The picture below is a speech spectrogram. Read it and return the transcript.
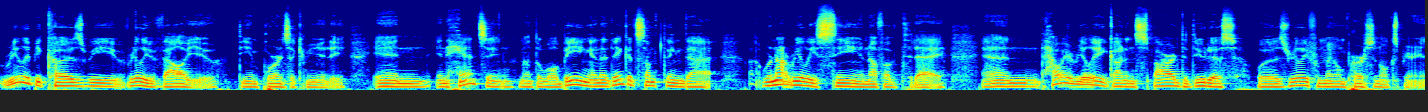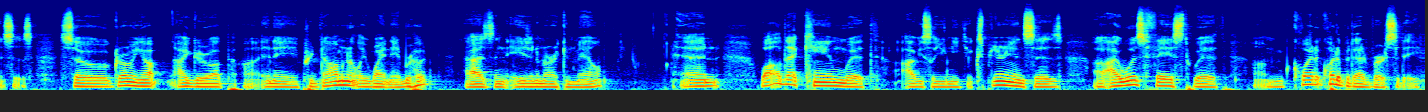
really because we really value the importance of community in enhancing mental well-being. And i think it's something that we're not really seeing enough of today. And how i really got inspired to do this was really from my own personal experiences. So growing up i grew up uh, in a predominantly white neighborhood as an asian american male. And while that came with obviously unique experiences, uh, I was faced with um, quite a, quite a bit of adversity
